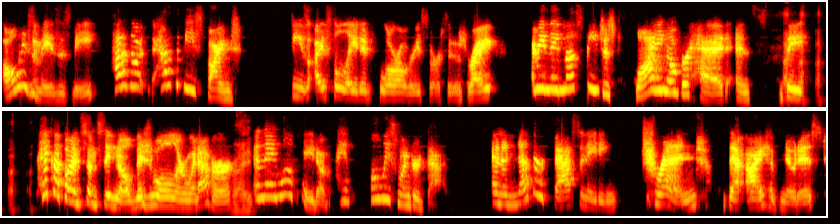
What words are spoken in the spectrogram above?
always amazes me, how do the how do the bees find these isolated floral resources, right? I mean, they must be just flying overhead and they pick up on some signal, visual or whatever, right. and they locate them. I have always wondered that. And another fascinating trend that I have noticed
